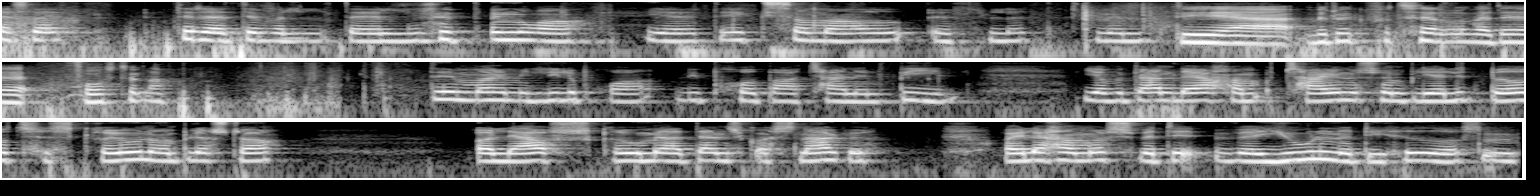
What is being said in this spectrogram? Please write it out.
Altså, det der, det var da jeg er lidt yngre. Ja, det er ikke så meget øh, flot, men Det er, vil du ikke fortælle, hvad det forestiller? Det er mig og min lillebror. Vi prøvede bare at tegne en bil. Jeg vil gerne lære ham at tegne, så han bliver lidt bedre til at skrive, når han bliver større. Og lære at skrive mere dansk og snakke. Og jeg lærer ham også, hvad, det, hvad julene de hedder. Sådan.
